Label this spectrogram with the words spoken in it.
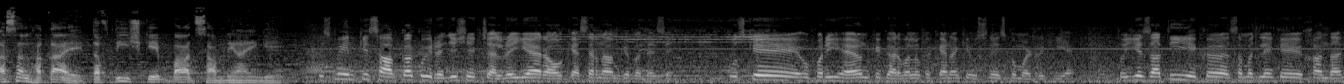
असल हकाए तफ्तीश के बाद सामने आएँगे। इसमें इनकी सबका कोई रंजिश एक चल रही है राव कैसर नाम के बंदे से। उसके ऊपर ही है उनके घर वालों का कहना कि उसने इसको मर्डर किया है। तो ये ज़ाती एक समझ लें कि ख़ानदान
